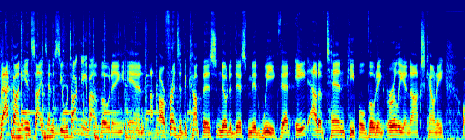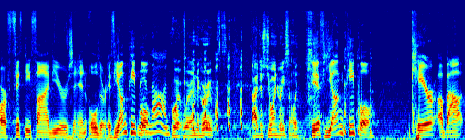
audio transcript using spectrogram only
Back on Inside Tennessee, we're talking about voting, and our friends at the Compass noted this midweek that eight out of 10 people voting early in Knox County are 55 years and older. If young people. We're, we're in the group. I just joined recently. If young people care about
